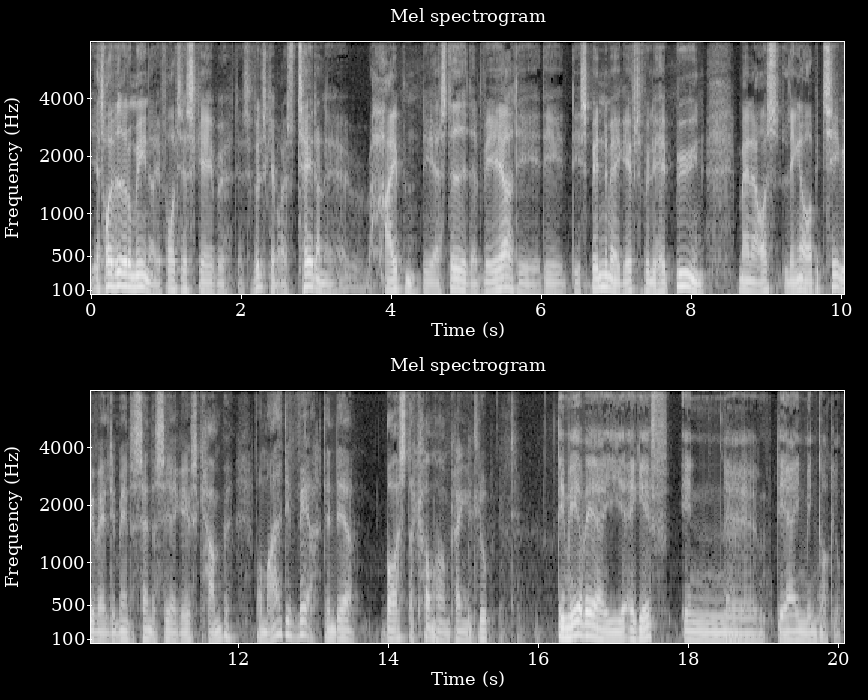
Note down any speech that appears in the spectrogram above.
jeg tror, jeg ved, hvad du mener, i forhold til at skabe, det selvfølgelig skabe resultaterne, hypen, det er stedet at være, det, det, det er spændende med AGF selvfølgelig her i byen, man er også længere op i tv-valget, det er mere interessant at se AGF's kampe. Hvor meget er det værd, den der boss, der kommer omkring en klub? Det er mere værd i AGF, end øh, det er i en mindre klub.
